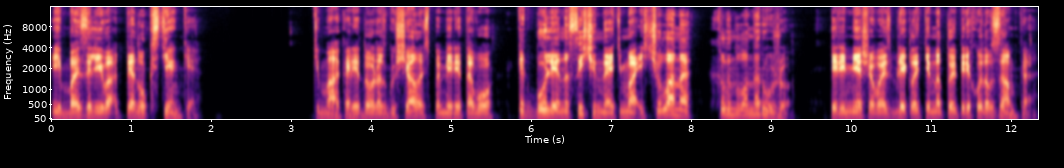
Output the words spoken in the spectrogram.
и базливо отпрянул к стенке. Тьма коридора сгущалась по мере того, как более насыщенная тьма из чулана хлынула наружу, перемешиваясь с блеклой темнотой переходов замка.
